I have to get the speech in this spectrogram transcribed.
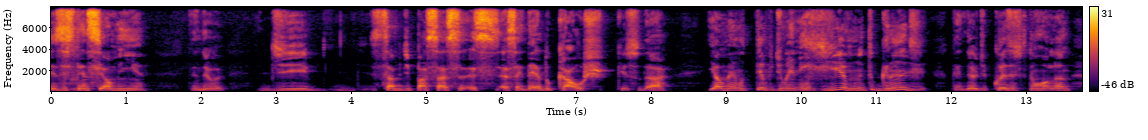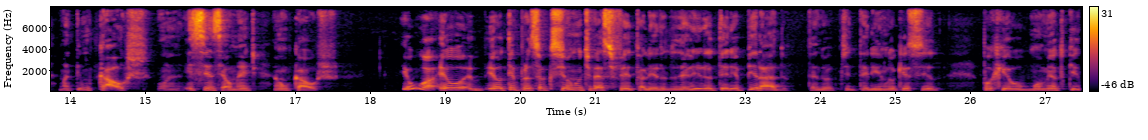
existencial minha, entendeu? De, sabe, de passar essa, essa ideia do caos que isso dá e ao mesmo tempo de uma energia muito grande, entendeu? De coisas que estão rolando, mas tem um caos. um- Essencialmente é um caos. Eu, eu, eu tenho a impressão que se eu não tivesse feito a Lira do Delírio, eu teria pirado, entendeu? Teria enlouquecido. Porque o momento que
